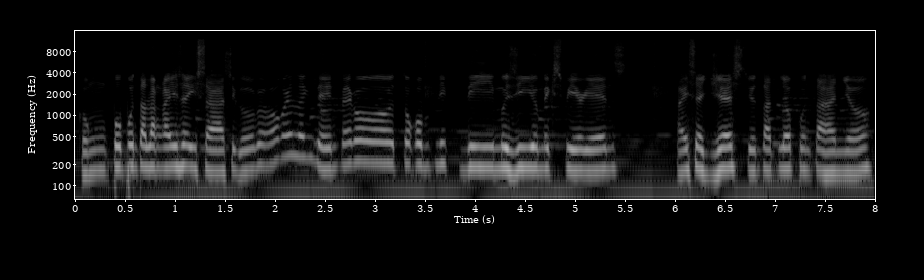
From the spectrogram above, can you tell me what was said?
Kung pupunta lang kayo sa isa, siguro okay lang din. Pero to complete the museum experience, I suggest yung tatlo puntahan nyo.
